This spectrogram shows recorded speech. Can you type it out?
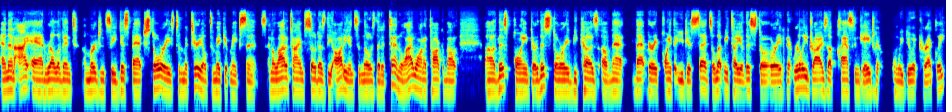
and then I add relevant emergency dispatch stories to the material to make it make sense. And a lot of times, so does the audience and those that attend. Well, I want to talk about uh, this point or this story because of that that very point that you just said. So let me tell you this story, and it really drives up class engagement when we do it correctly.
